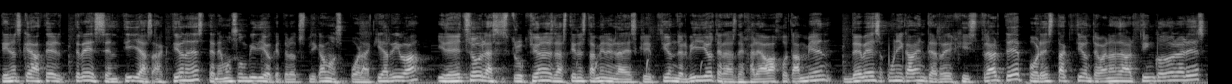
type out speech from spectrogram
Tienes que hacer tres sencillas acciones. Tenemos un vídeo que te lo explicamos por aquí arriba y de hecho las instrucciones las tienes también en la descripción del vídeo, te las dejaré abajo también. Debes únicamente registrarte, por esta acción te van a dar 5 dólares,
